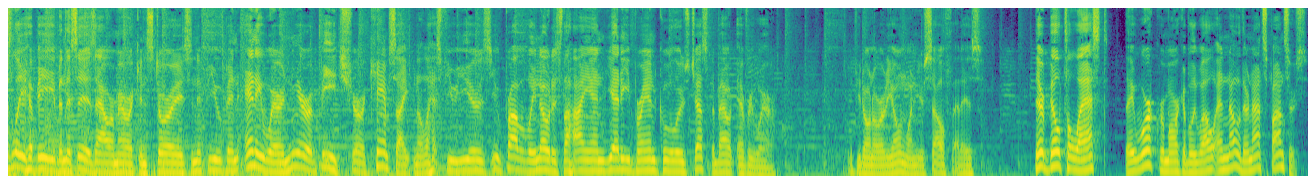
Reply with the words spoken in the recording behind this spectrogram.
Is Lee Habib, and this is Our American Stories. And if you've been anywhere near a beach or a campsite in the last few years, you've probably noticed the high end Yeti brand coolers just about everywhere. If you don't already own one yourself, that is. They're built to last, they work remarkably well, and no, they're not sponsors.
